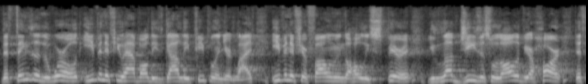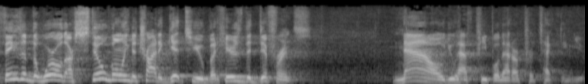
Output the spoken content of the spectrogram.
the things of the world, even if you have all these godly people in your life, even if you're following the Holy Spirit, you love Jesus with all of your heart, the things of the world are still going to try to get to you. But here's the difference now you have people that are protecting you.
